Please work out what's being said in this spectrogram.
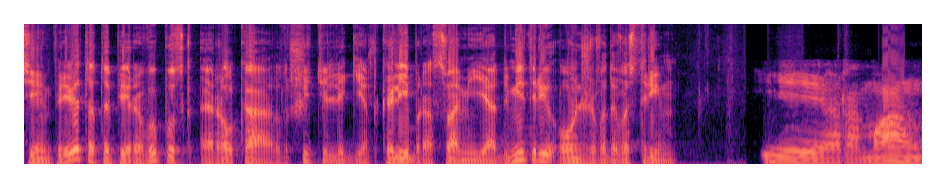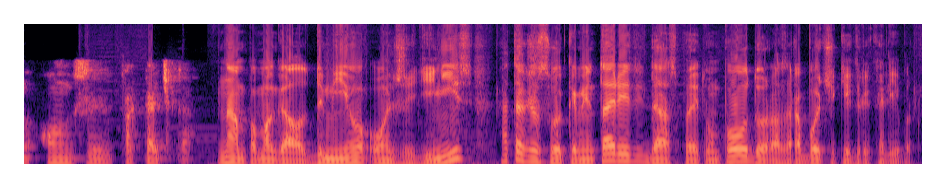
Всем привет, это первый выпуск РЛК, Разрушитель Легенд Калибра. С вами я, Дмитрий, он же ВДВ Стрим. И Роман, он же Прокачка. Нам помогал Дмио, он же Денис, а также свой комментарий даст по этому поводу разработчик игры Калибр.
